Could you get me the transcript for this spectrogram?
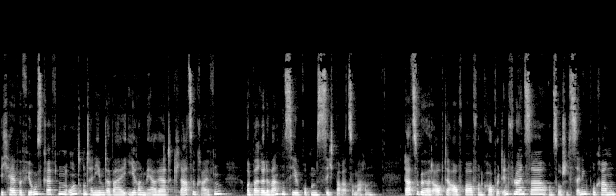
ich helfe Führungskräften und Unternehmen dabei, ihren Mehrwert klar zu greifen und bei relevanten Zielgruppen sichtbarer zu machen. Dazu gehört auch der Aufbau von Corporate Influencer und Social Selling Programmen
